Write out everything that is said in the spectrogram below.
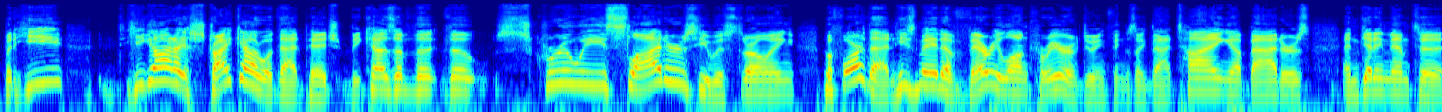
But he he got a strikeout with that pitch because of the the screwy sliders he was throwing before that. And he's made a very long career of doing things like that tying up batters and getting them to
